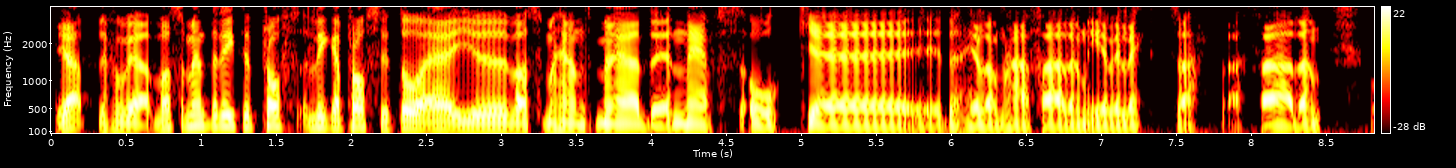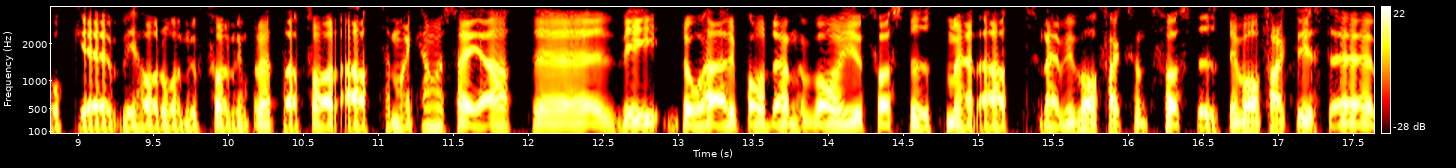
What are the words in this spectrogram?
Ja, det får vi göra. Vad som inte riktigt proffs, lika proffsigt då är ju vad som har hänt med Nefs och eh, den, hela den här affären Ev Elektra-affären. Och eh, vi har då en uppföljning på detta. För att man kan väl säga att eh, vi då här i podden var ju först ut med att... Nej, vi var faktiskt inte först ut. Det var faktiskt eh,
